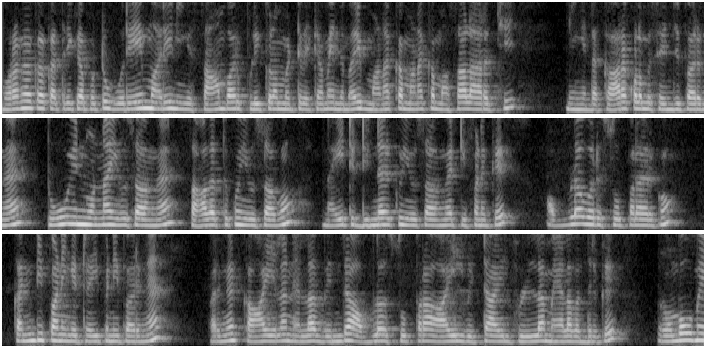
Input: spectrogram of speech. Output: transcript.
முருங்கைக்காய் கத்திரிக்காய் போட்டு ஒரே மாதிரி நீங்கள் சாம்பார் புளிக்குழம்பு மட்டும் வைக்காமல் இந்த மாதிரி மணக்க மணக்க மசாலா அரைச்சி நீங்கள் இந்த காரக்குழம்பு செஞ்சு பாருங்கள் டூ இன் ஒன்னாக யூஸ் ஆகுங்க. சாதத்துக்கும் யூஸ் ஆகும். நைட்டு டின்னருக்கும் யூஸ் ஆகுங்க டிஃபனுக்கு அவ்வளோ ஒரு சூப்பராக இருக்கும். கண்டிப்பாக நீங்கள் ட்ரை பண்ணி பாருங்கள் பாருங்கள் காயெல்லாம் நல்லா வெந்து அவ்வளோ சூப்பராக ஆயில் விட்டு ஆயில் ஃபுல்லாக மேலே வந்திருக்கு. ரொம்பவுமே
